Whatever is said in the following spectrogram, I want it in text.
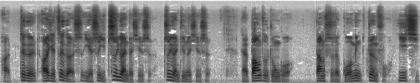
啊，这个而且这个是也是以志愿的形式，志愿军的形式，来帮助中国当时的国民政府一起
